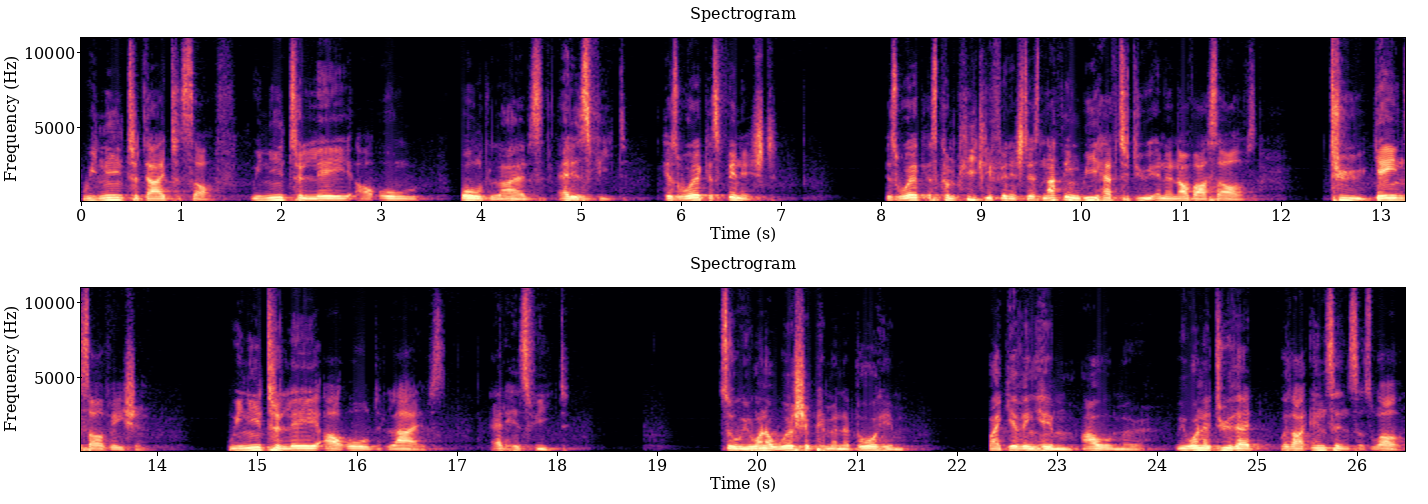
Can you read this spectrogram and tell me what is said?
We need to die to self. We need to lay our old, lives at his feet. His work is finished. His work is completely finished. There's nothing we have to do in and of ourselves to gain salvation. We need to lay our old lives at his feet. So we want to worship him and adore him by giving him our myrrh. We want to do that with our incense as well.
